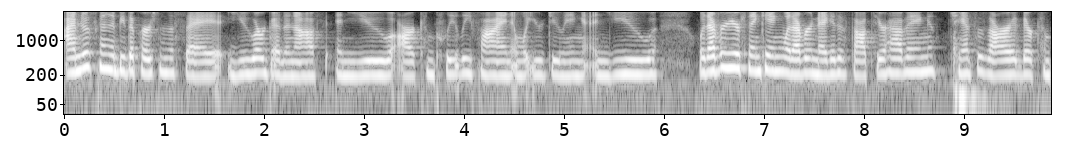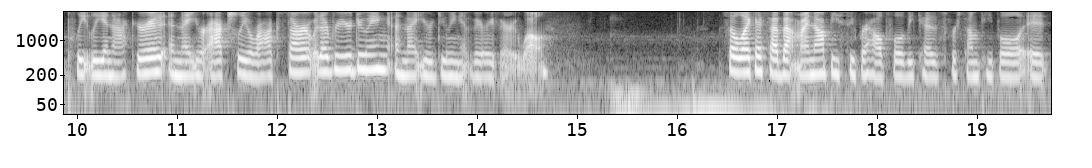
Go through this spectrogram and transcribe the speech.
I'm just going to be the person to say you are good enough and you are completely fine in what you're doing and you whatever you're thinking, whatever negative thoughts you're having, chances are they're completely inaccurate and that you're actually a rock star at whatever you're doing and that you're doing it very, very well. So, like I said, that might not be super helpful because for some people it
